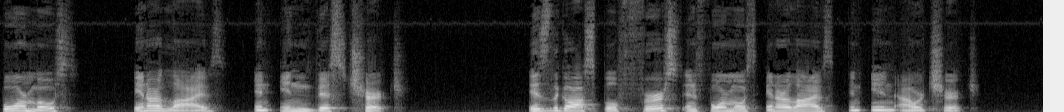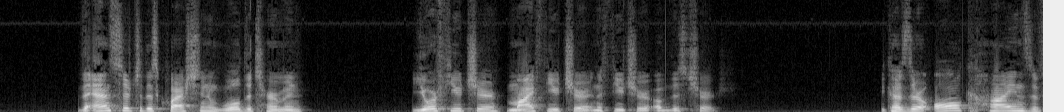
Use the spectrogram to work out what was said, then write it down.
foremost in our lives and in this church? Is the gospel first and foremost in our lives and in our church? The answer to this question will determine your future, my future, and the future of this church. Because there are all kinds of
